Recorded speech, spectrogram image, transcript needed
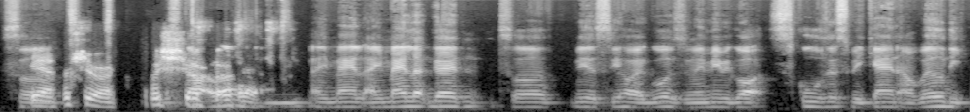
So yeah, for sure, for sure. I may I may look good, so we'll see how it goes. You know, maybe we got schools this weekend and Wildey,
